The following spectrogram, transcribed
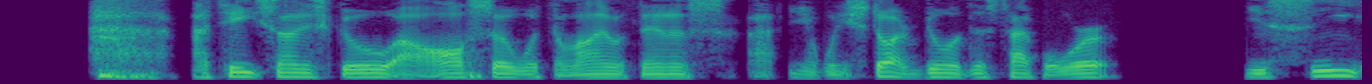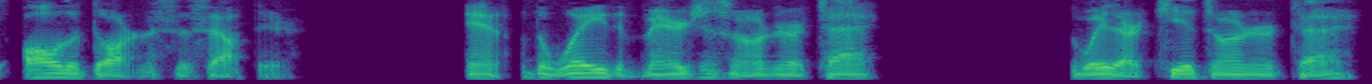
I teach Sunday school. I also, with the Lion Within Us, I, you know, when you start doing this type of work, you see all the darkness that's out there and the way the marriages are under attack, the way that our kids are under attack,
